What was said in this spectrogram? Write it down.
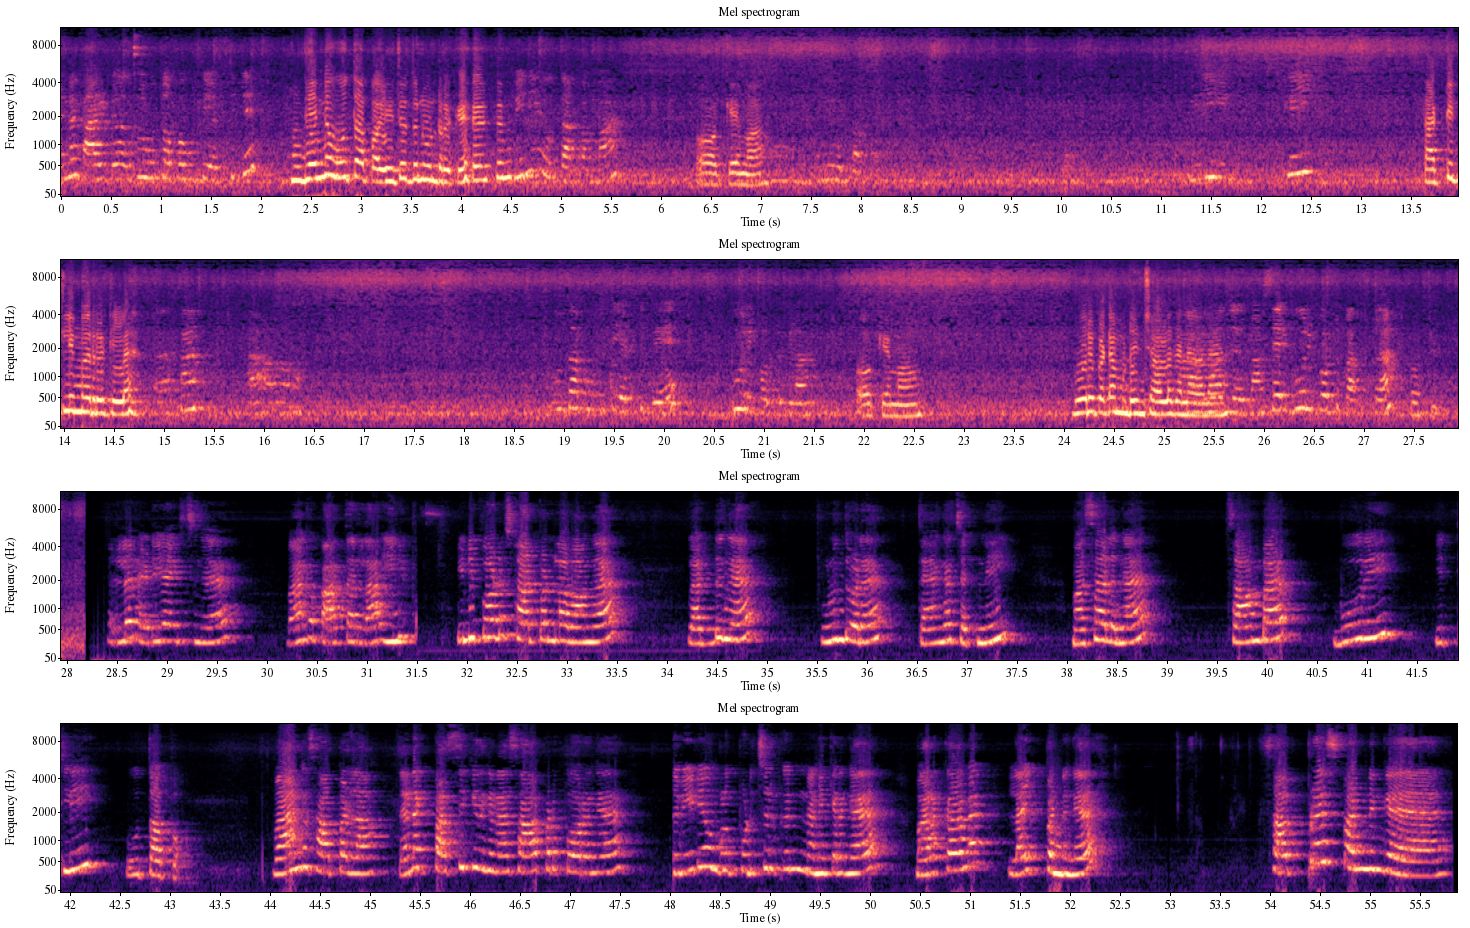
எண்ணெய் காயிட்டு அதுக்கு ஊத்தாப்பம் ஊற்றி எடுத்துட்டு இது என்ன ஊத்தாப்பா? இது இருக்கு. மினி ஊத்தாப்பம்மா. ஓகேம்மா. தட்டு இட்லி மாதிரி இருக்குல்ல? போட்டுக்கலாம் ஓகேம்மா. பூரி போட்டா முடிஞ்சு அவ்வளோதானே வேலை? சரி பூரி போட்டு பார்த்துக்கலாம் ஓகே. எல்லாம் ரெடி ஆயிடுச்சுங்க. வாங்க பாத்திரலாம். இனி இனிப்போட ஸ்டார்ட் பண்ணலாம் வாங்க. லட்டுங்க. உளுந்தோட தேங்காய் சட்னி மசாலுங்க சாம்பார் பூரி இட்லி ஊத்தாப்பம். வாங்க சாப்பிடலாம். எனக்கு பசிக்குதுங்க நான் சாப்பிட போறேங்க. இந்த வீடியோ உங்களுக்கு பிடிச்சிருக்குன்னு நினைக்கிறேங்க. மறக்காம லைக் பண்ணுங்க. சப்ரைஸ் பண்ணுங்க.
